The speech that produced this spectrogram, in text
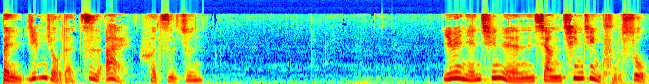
本应有的自爱和自尊。一位年轻人向清静苦诉。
